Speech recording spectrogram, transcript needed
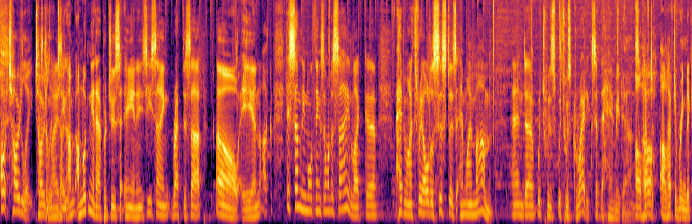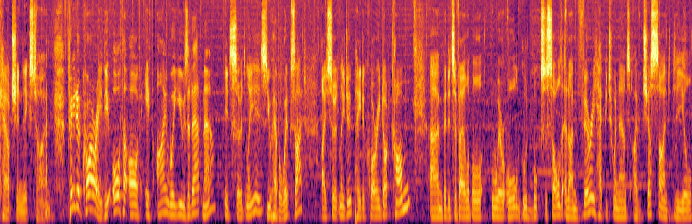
Oh, totally, Just totally. amazing. totally. I'm, I'm looking at our producer Ian. Is he saying wrap this up? Oh, Ian, I, there's so many more things I want to say, like uh, having my three older sisters and my mum, and uh, which was which was great, except the hand-me-downs. I'll have Oh. to I'll have to bring the couch in next time. Peter Quarry, the author of If I Were You, is it out now? It certainly is. You have a website. I certainly do, peterquarry.com, um, but it's available where all good books are sold. And I'm very happy to announce I've just signed a deal.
